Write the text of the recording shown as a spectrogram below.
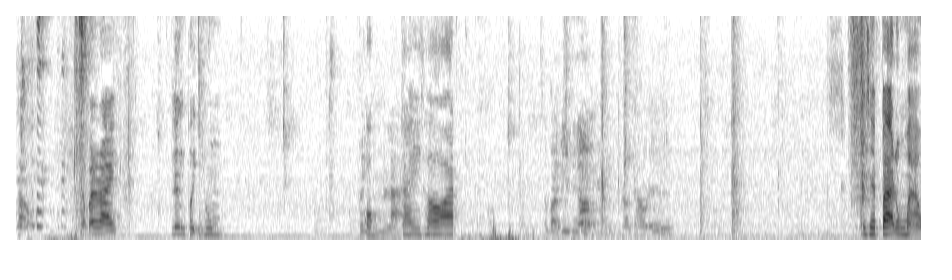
เขากับอะไรหนึ่งผักอีหุ่ม เฮ้ยอกมันลายไก่ทอด สบายดีพี่น้องเขาเช่าเด้อไม่ใช่ป้าลงมาเอา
